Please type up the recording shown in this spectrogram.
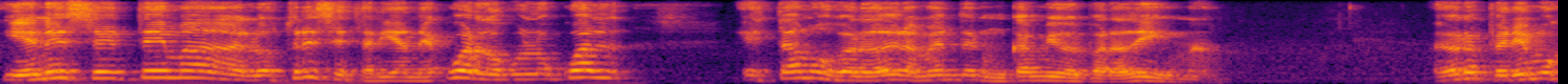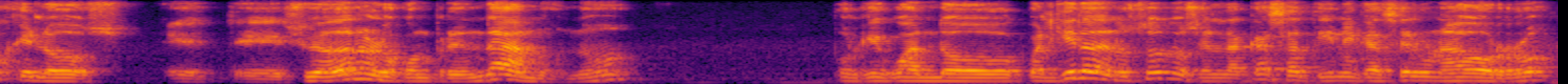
Y en ese tema los tres estarían de acuerdo, con lo cual estamos verdaderamente en un cambio de paradigma. Ahora esperemos que los este, ciudadanos lo comprendamos, ¿no? Porque cuando cualquiera de nosotros en la casa tiene que hacer un ahorro,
